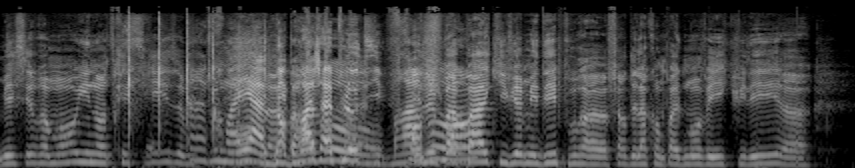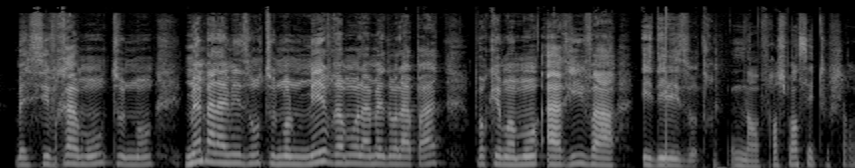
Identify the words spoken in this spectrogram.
Mais c'est vraiment une entreprise. où tout le monde, Incroyable. Non, moi, j'applaudis. le papa qui vient m'aider pour faire de l'accompagnement véhiculé. Ben, c'est vraiment tout le monde. Même à la maison, tout le monde met vraiment la main dans la pâte pour que maman arrive à aider les autres. Non, franchement, c'est touchant.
